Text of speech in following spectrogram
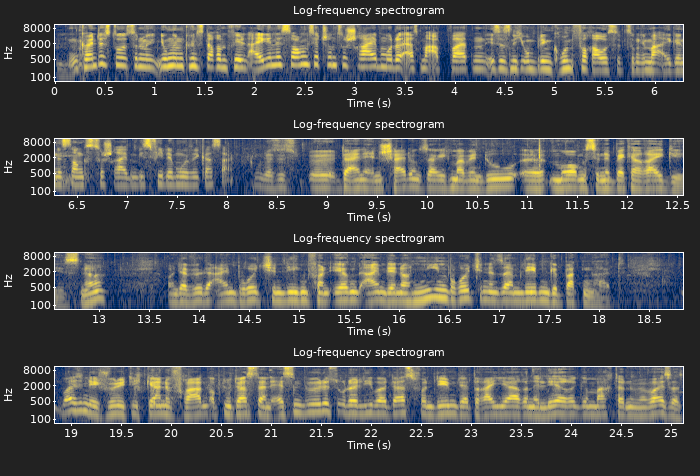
Mhm. Könntest du so einem jungen Künstler auch empfehlen, eigene Songs jetzt schon zu schreiben oder erstmal abwarten? Ist es nicht unbedingt Grundvoraussetzung, immer eigene Songs zu schreiben, wie es viele Musiker sagen? Das ist äh, deine Entscheidung, sage ich mal, wenn du äh, morgens in eine Bäckerei gehst, ne? Und da würde ein Brötchen liegen von irgendeinem, der noch nie ein Brötchen in seinem Leben gebacken hat weiß ich nicht, würde ich dich gerne fragen, ob du das dann essen würdest oder lieber das von dem, der drei Jahre eine Lehre gemacht hat und wer weiß was.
